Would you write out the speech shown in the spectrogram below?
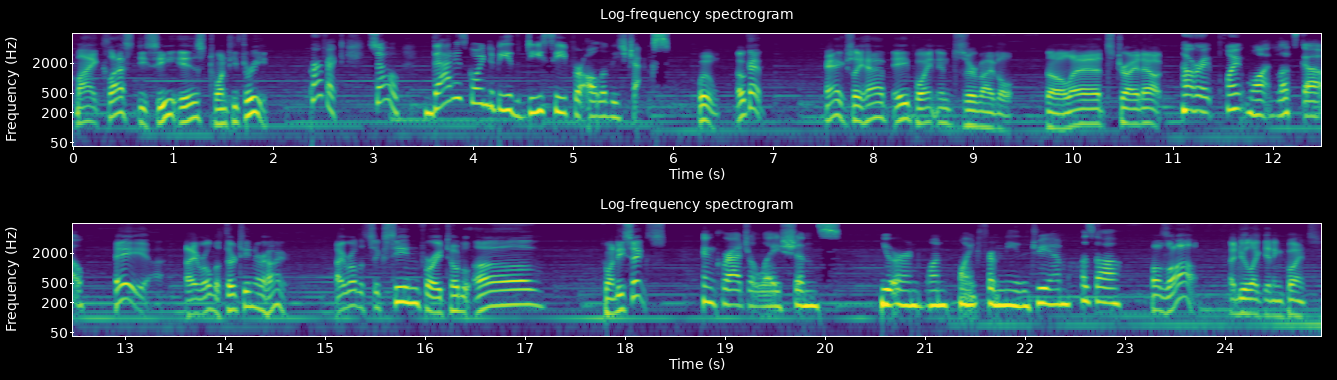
My class DC is 23. Perfect. So that is going to be the DC for all of these checks. Whoa, okay. I actually have a point in survival, so let's try it out. All right, point one. Let's go. Hey, I rolled a 13 or higher. I rolled a 16 for a total of 26. Congratulations. You earned one point from me, the GM. Huzzah. Huzzah! I do like getting points.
